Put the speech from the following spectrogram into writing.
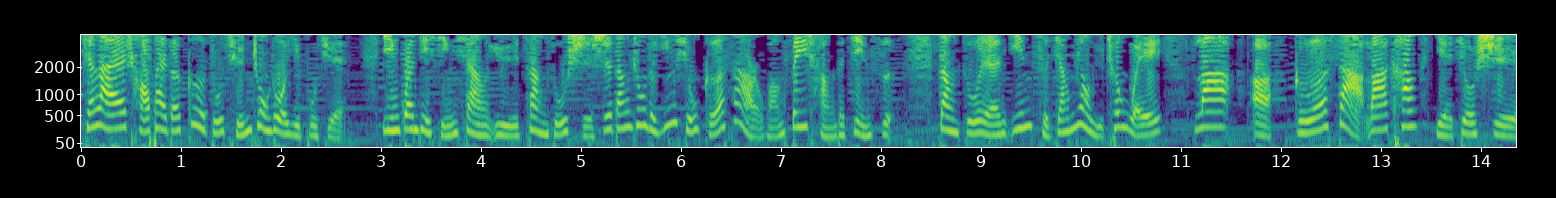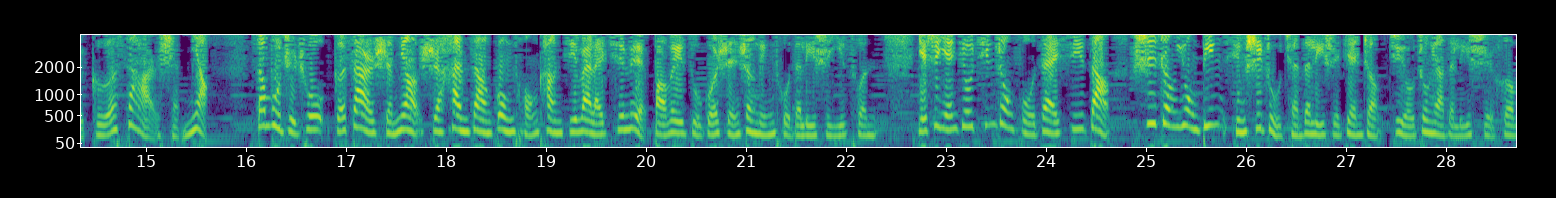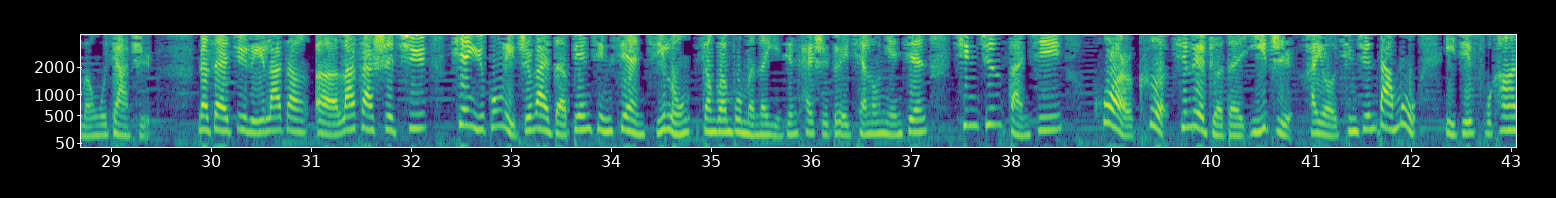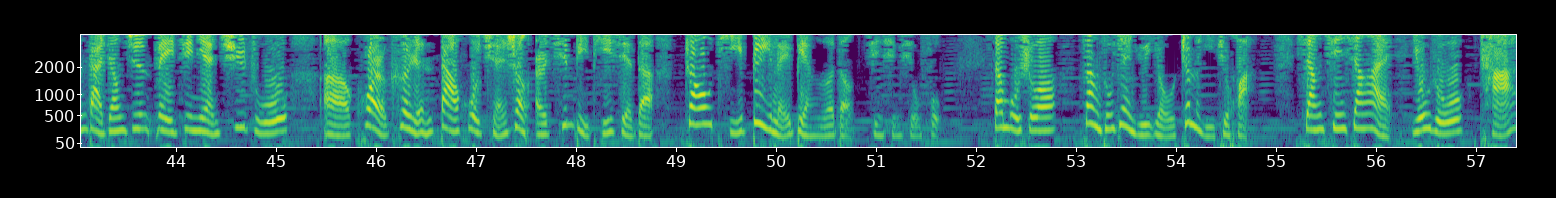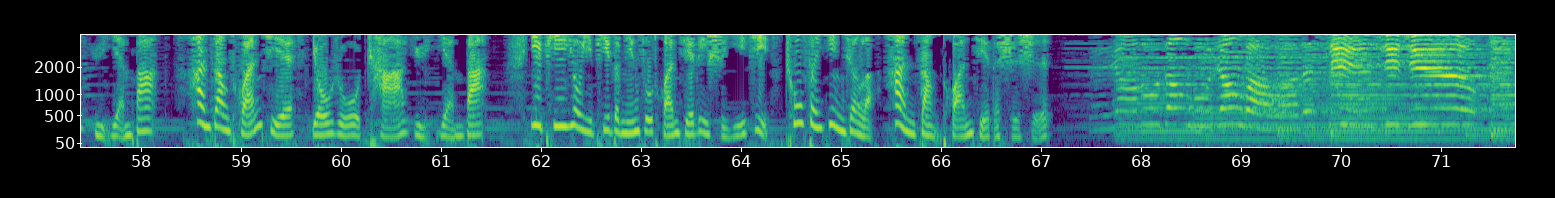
前来朝拜的各族群众络绎不绝。因关帝形象与藏族史诗当中的英雄格萨尔王非常的近似，藏族人因此将庙宇称为拉啊格萨拉康，也就是格萨尔神庙。桑布指出，格萨尔神庙是汉藏共同抗击外来侵略、保卫祖国神圣领土的历史遗存，也是研究清政府在西藏施政用兵、行使主权的历史见证，具有重要的历史和文物价值。那在距离拉藏呃拉萨市区千余公里之外的边境县吉隆，相关部门呢已经开始对乾隆年间清军反击库尔克侵略者的遗址，还有清军大墓，以及福康安大将军为纪念驱逐呃库尔克人大获全胜而亲笔题写的招提壁垒匾额等进行修复。桑布说，藏族谚语有这么一句话：“相亲相爱犹如茶与盐巴。”汉藏团结犹如茶与盐巴一批又一批的民族团结历史遗迹充分印证了汉藏团结的事实。在雅鲁藏布江把我的心洗清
